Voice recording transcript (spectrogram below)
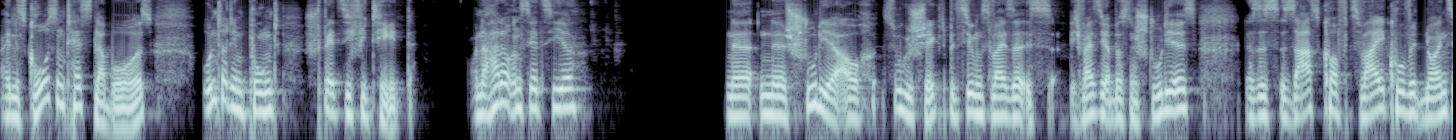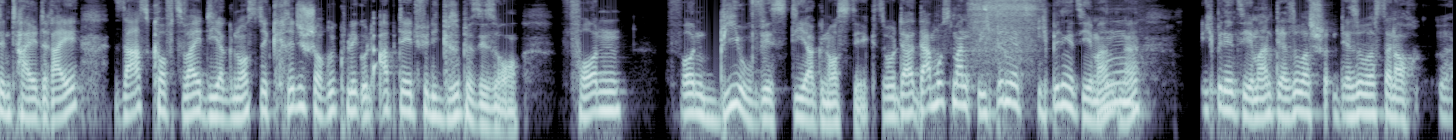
eines großen Testlabores unter dem Punkt Spezifität. Und da hat er uns jetzt hier eine, eine Studie auch zugeschickt, beziehungsweise ist, ich weiß nicht, ob das eine Studie ist, das ist SARS-CoV-2 Covid-19 Teil 3, SARS-CoV-2 Diagnostik, kritischer Rückblick und Update für die Grippesaison von von Biovis Diagnostik. So, da, da muss man, ich bin jetzt, ich bin jetzt jemand, mhm. ne? Ich bin jetzt jemand, der sowas, der sowas dann auch äh,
